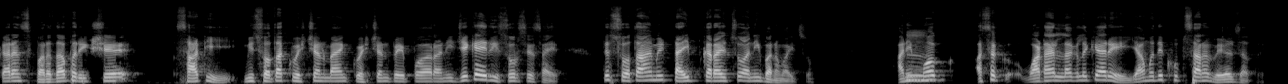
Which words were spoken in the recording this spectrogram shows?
कारण स्पर्धा परीक्षेसाठी मी स्वतः क्वेश्चन बँक, क्वेश्चन पेपर आणि जे काही रिसोर्सेस आहेत, ते स्वतः मी टाइप करायचो आणि बनवायचो. आणि मग असं वाटायला लागलं, की अरे यामध्ये खूप सारा वेळ जातोय.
